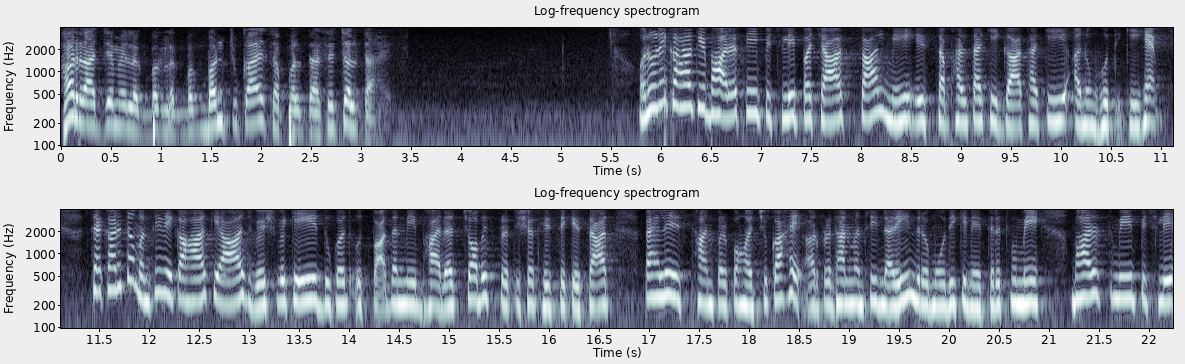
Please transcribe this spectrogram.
हर राज्य में लगभग लगभग बन चुका है, सफलता से चलता है। उन्होंने कहा कि भारत ने पिछले 50 साल में इस सफलता की गाथा की अनुभूति की है। सहकारिता मंत्री ने कहा कि आज विश्व के दुग्ध उत्पादन में भारत 24 प्रतिशत हिस्से के साथ पहले स्थान पर पहुँच चुका है और प्रधानमंत्री नरेंद्र मोदी के नेतृत्व में भारत में पिछले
